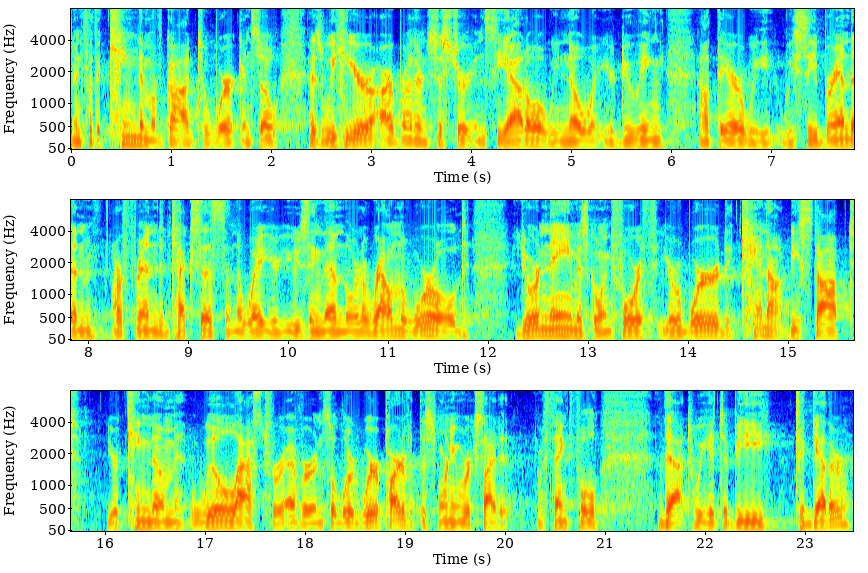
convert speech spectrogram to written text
and for the kingdom of God to work. And so, as we hear our brother and sister in Seattle, we know what you're doing out there. We, we see Brandon, our friend in Texas, and the way you're using them, Lord, around the world. Your name is going forth. Your word cannot be stopped. Your kingdom will last forever. And so, Lord, we're a part of it this morning. We're excited. We're thankful that we get to be together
